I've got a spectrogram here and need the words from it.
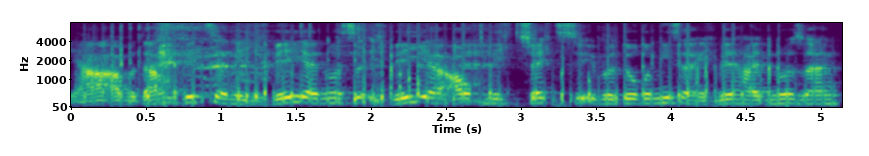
Ja, aber darum geht's ja nicht. Ich will ja nur, so, ich will ja auch nichts Schlechtes über Doremi sagen. Ich will halt nur sagen,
